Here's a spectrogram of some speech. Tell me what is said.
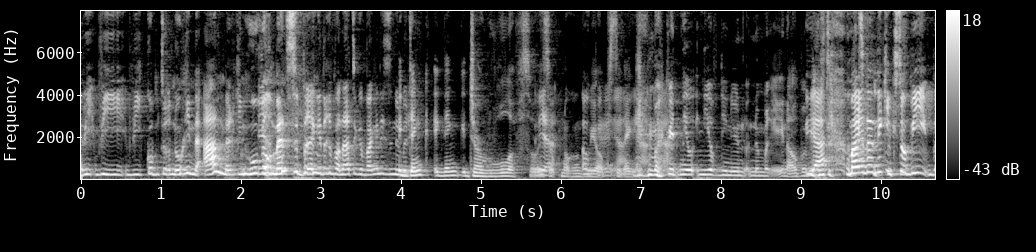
wie, wie, wie komt er nog in de aanmerking? Hoeveel Ja. mensen brengen er vanuit de gevangenis een nummer Ik denk, ik denk Ja Rule of zo is Ja. ook nog een goede optie, ja, denk ik. Maar ik weet niet, niet of die nu een nummer 1 album Ja, heeft. maar dan denk ik zo, wie,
